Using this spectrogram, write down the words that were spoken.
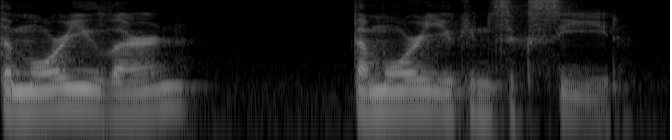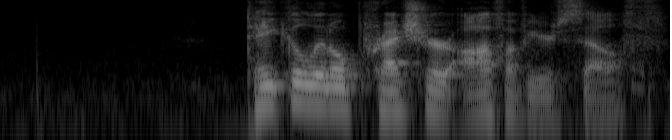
The more you learn, the more you can succeed. Take a little pressure off of yourself.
